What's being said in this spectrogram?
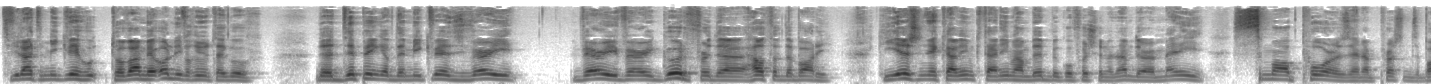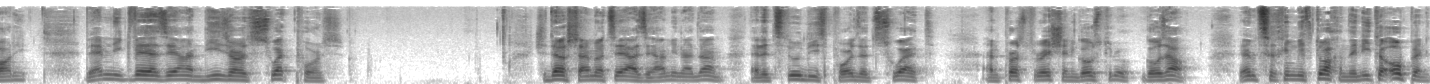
the dipping of the mikveh is very, very, very good for the health of the body. There are many small pores in a person's body. These are sweat pores. That it's through these pores that sweat and perspiration goes through, goes out. And they need to open.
